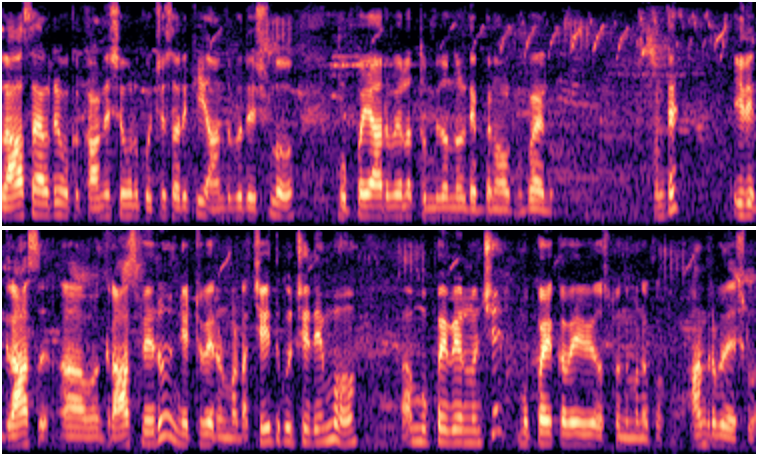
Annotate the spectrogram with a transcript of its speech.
గ్రాస్ శాలరీ ఒక కానిస్టేబుల్కి వచ్చేసరికి ఆంధ్రప్రదేశ్లో ముప్పై ఆరు వేల తొమ్మిది వందల డెబ్బై నాలుగు రూపాయలు. అంటే ఇది గ్రాస్ గ్రాస్ వేరు నెట్ వేరు అనమాట చేతికి వచ్చేదేమో ముప్పై వేల నుంచి ముప్పై ఒక్క వెయ్యి వస్తుంది మనకు ఆంధ్రప్రదేశ్లో.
